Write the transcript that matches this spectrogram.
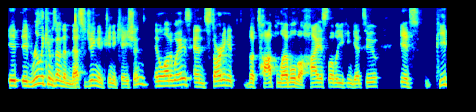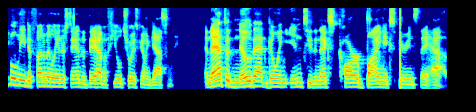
it, it really comes down to messaging and communication in a lot of ways. And starting at the top level, the highest level you can get to, it's people need to fundamentally understand that they have a fuel choice beyond gasoline. And they have to know that going into the next car buying experience they have.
